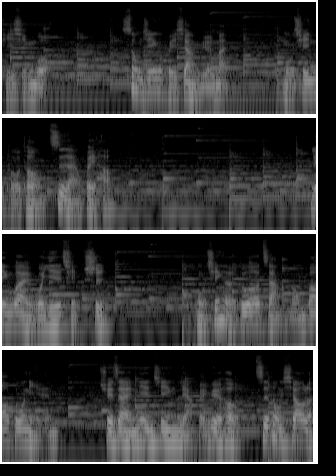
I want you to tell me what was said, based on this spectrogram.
提醒我，诵经回向圆满，母亲头痛自然会好。另外，我也请示，母亲耳朵长脓包多年，却在念经两个月后自动消了。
